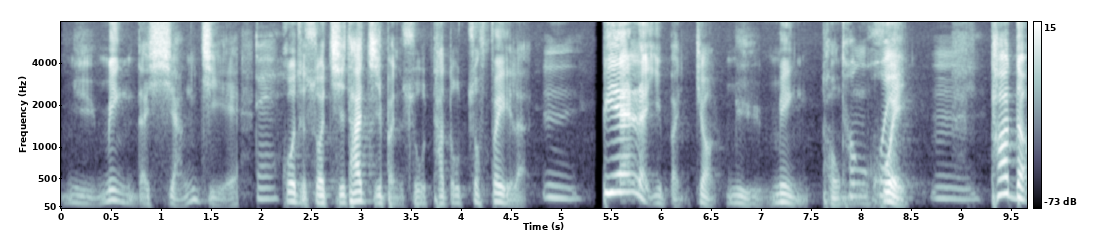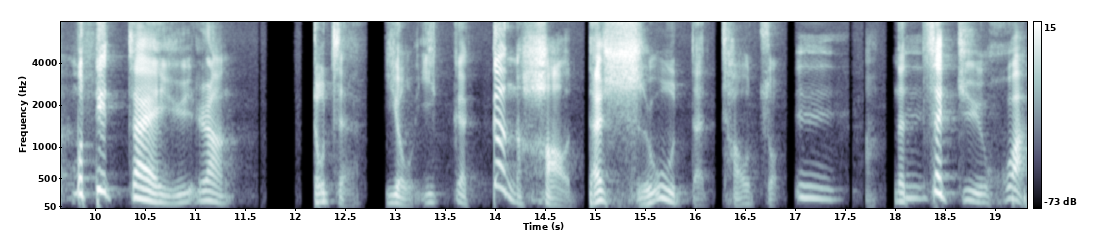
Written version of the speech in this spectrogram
女命的详解，对，或者说其他几本书，他都作废了，嗯。编了一本叫《女命通通会会》，嗯。他的目的在于让读者有一个更好的实物的操作。嗯。啊。那嗯。这句话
